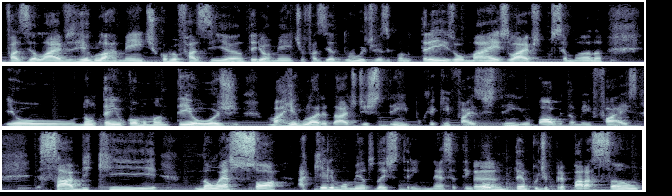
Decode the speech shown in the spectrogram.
a fazer lives regularmente como eu fazia anteriormente. Eu fazia duas, de vez em quando, três ou mais lives por semana. Eu não tenho como manter hoje uma regularidade de stream, porque quem faz stream, o Balbi também faz, sabe que não é só aquele momento da stream, né? Você tem é. todo um tempo de preparação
